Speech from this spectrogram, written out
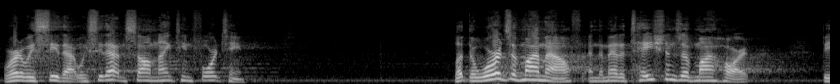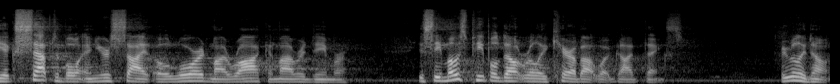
Where do we see that? We see that in Psalm 19:14. Let the words of my mouth and the meditations of my heart be acceptable in your sight, O Lord, my rock and my redeemer. You see, most people don't really care about what God thinks. We really don't.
